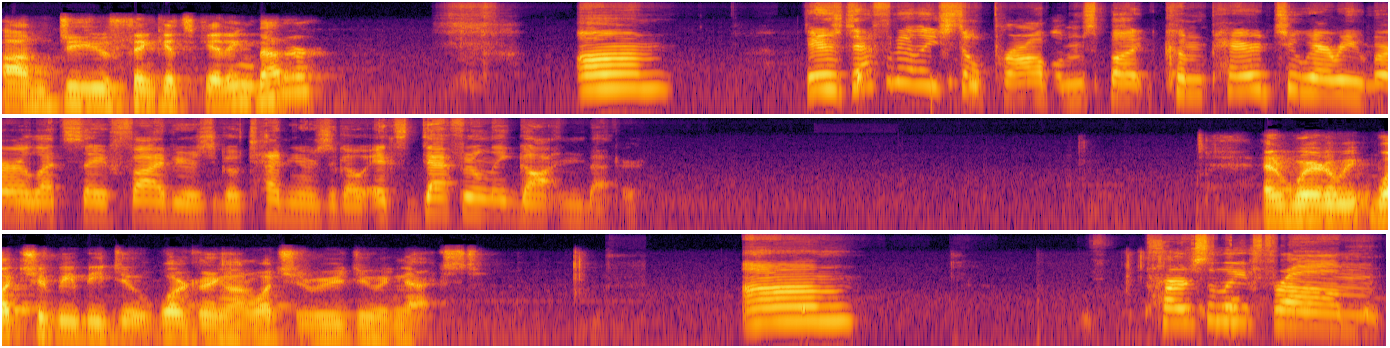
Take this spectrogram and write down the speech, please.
Um, do you think it's getting better? Um, there's definitely still problems, but compared to where we were, let's say five years ago, ten years ago, it's definitely gotten better. And where do we? What should we be do, working on? What should we be doing next? Um, personally, from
